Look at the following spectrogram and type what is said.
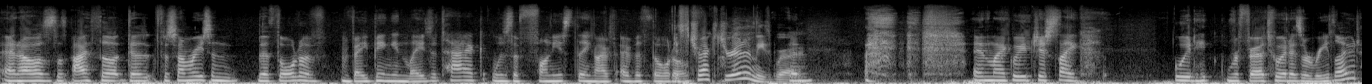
and I was I thought for some reason the thought of vaping in laser tag was the funniest thing I've ever thought of. Distract your enemies, bro. And, and like we just like we'd refer to it as a reload.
